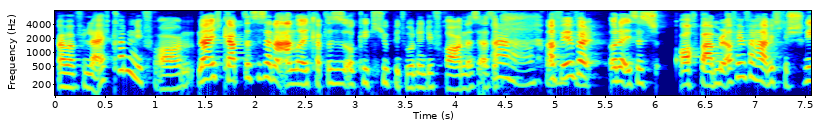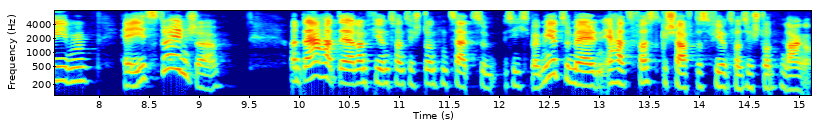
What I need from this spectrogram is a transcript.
Aber vielleicht können die Frauen. Nein, ich glaube, das ist eine andere. Ich glaube, das ist okay Cupid, wo die Frauen das erste. Aha, okay, Auf jeden Fall, oder ist es auch Bumble? Auf jeden Fall habe ich geschrieben, hey Stranger. Und da hatte er dann 24 Stunden Zeit, zu, sich bei mir zu melden. Er hat es fast geschafft, das 24 Stunden lang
